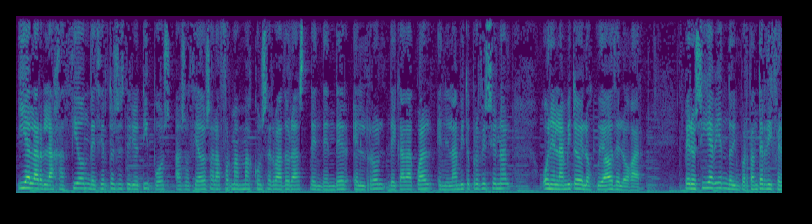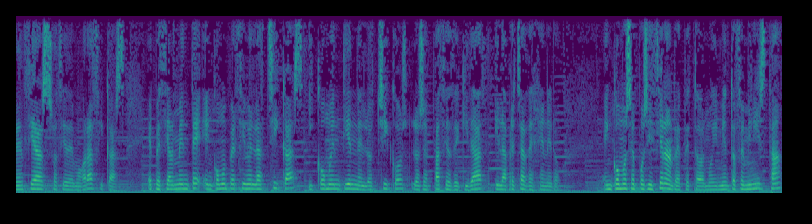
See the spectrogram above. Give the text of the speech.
y a la relajación de ciertos estereotipos asociados a las formas más conservadoras de entender el rol de cada cual en el ámbito profesional o en el ámbito de los cuidados del hogar. Pero sigue habiendo importantes diferencias sociodemográficas, especialmente en cómo perciben las chicas y cómo entienden los chicos los espacios de equidad y las brechas de género, en cómo se posicionan respecto al movimiento feminista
